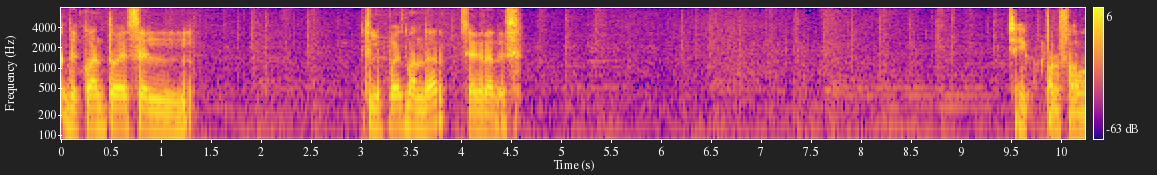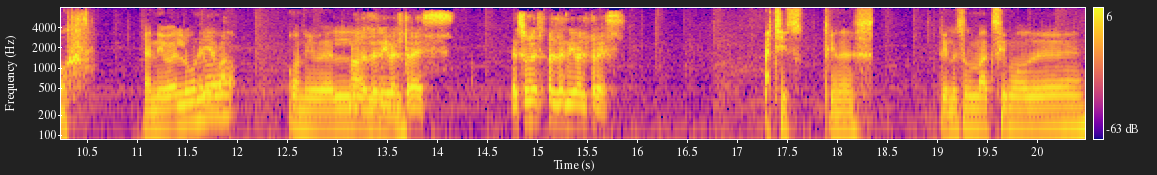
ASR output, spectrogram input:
¿De cuánto es el...? Si le puedes mandar, se agradece. Sí, por favor. ¿A nivel Ahí va. 1 o nivel...? No, es de nivel 3. Es un spell de nivel 3. Ah, chis, tienes... Tienes un máximo de...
